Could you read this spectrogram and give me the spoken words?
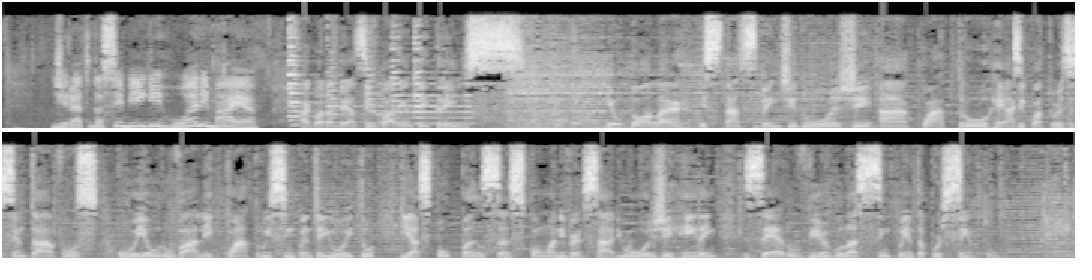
Direto da CEMIG, Juane Maia. Agora 10h43. E o dólar está vendido hoje a R$ 4,14. O euro vale R$ 4,58 e as poupanças com aniversário hoje rendem 0,50%.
